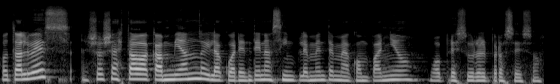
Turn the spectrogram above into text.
O tal vez yo ya estaba cambiando y la cuarentena simplemente me acompañó o apresuró el proceso.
